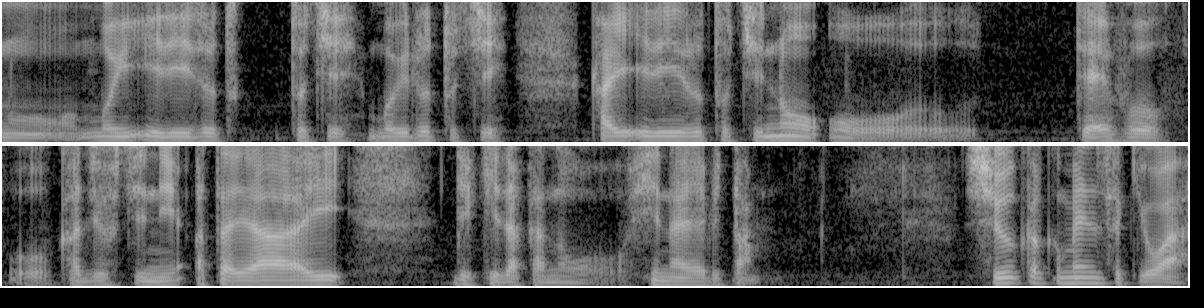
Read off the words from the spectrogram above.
のむい入りる土地むいる土地買い入りる土地の低風果樹縁にあたやい出来高のひなやびたん。収穫面積は、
